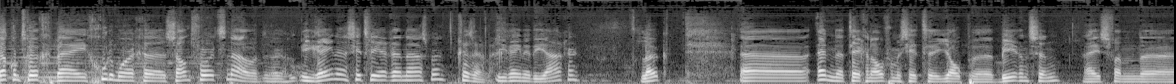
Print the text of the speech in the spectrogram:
Welkom terug bij Goedemorgen Zandvoort. Nou, de- Irene zit weer eh, naast me. Gezellig. Irene de Jager. Leuk. Eh, en eh, tegenover me zit eh, Joop eh, Berendsen. Hij is van, eh,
